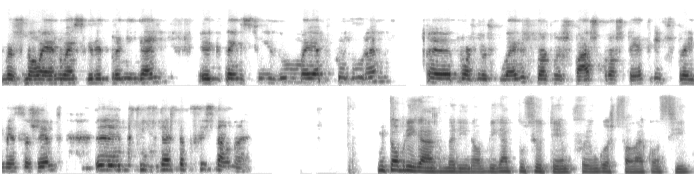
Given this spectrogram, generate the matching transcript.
mas não é, não é segredo para ninguém uh, que tem sido uma época dura uh, para os meus colegas, para os meus pais, para os técnicos, para a imensa gente que vive nesta profissão, não é? Muito obrigado, Marina, obrigado pelo seu tempo, foi um gosto falar consigo.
